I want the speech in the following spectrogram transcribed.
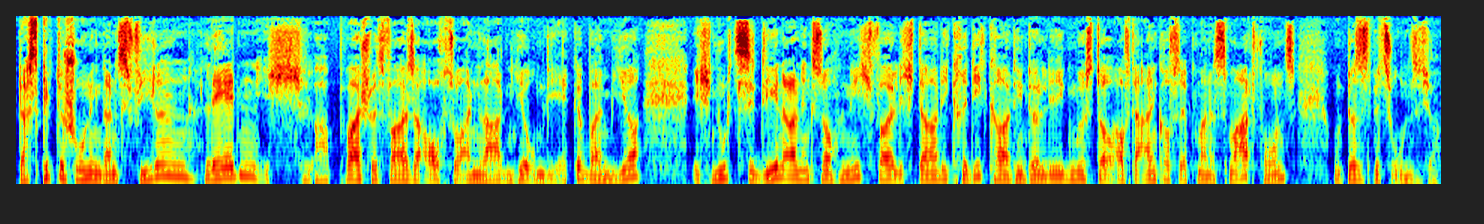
Das gibt es schon in ganz vielen Läden. Ich habe beispielsweise auch so einen Laden hier um die Ecke bei mir. Ich nutze den allerdings noch nicht, weil ich da die Kreditkarte hinterlegen müsste auf der Einkaufs-App meines Smartphones und das ist mir zu unsicher.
